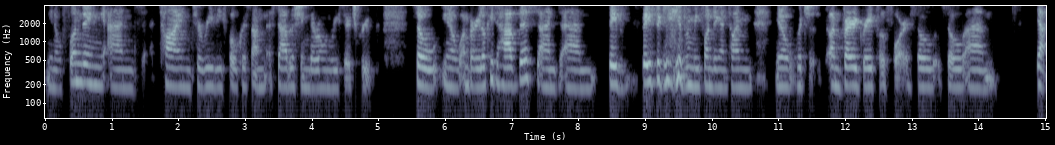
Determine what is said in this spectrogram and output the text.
you know, funding and time to really focus on establishing their own research group. So, you know, I'm very lucky to have this, and um, they've basically given me funding and time, you know, which I'm very grateful for. So, so um, yeah.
